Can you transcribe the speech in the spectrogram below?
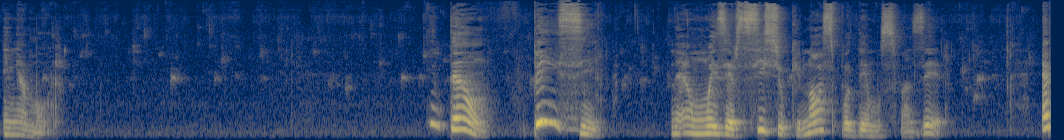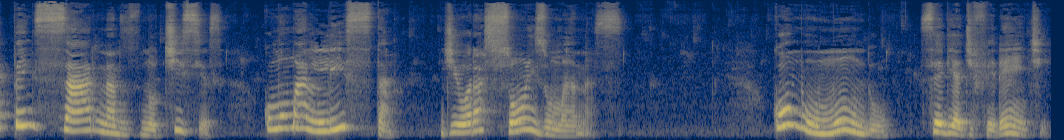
em amor. Então, Pense, né, um exercício que nós podemos fazer é pensar nas notícias como uma lista de orações humanas. Como o mundo seria diferente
